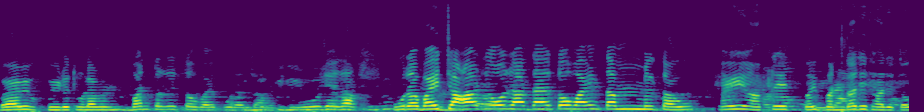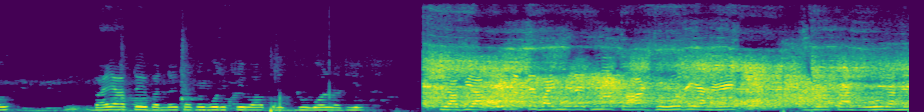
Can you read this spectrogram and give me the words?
भाई अभी वीडियो थोड़ा मैं बंद कर देता हूँ भाई पूरा चार्ज हो जाएगा। पूरा भाई चार्ज हो जाता है तो भाई तब मिलता हूँ। भाई आपसे भाई बंदा दिखा देता हूँ। भाई आप आपसे बंदा दिखा था वो देखिए वहाँ पर ब्लू बॉल लगी है। तो अभी आप देख सकते हैं भाई मेरा इतना चार्ज हो गया है। चार्ज हो जाने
